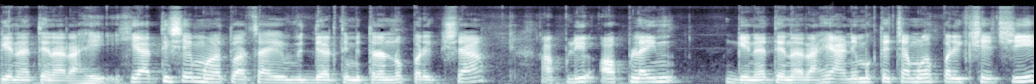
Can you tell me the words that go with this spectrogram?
घेण्यात येणार आहे. हे अतिशय महत्त्वाचं आहे. विद्यार्थी मित्रांनो परीक्षा आपली ऑफलाईन घेण्यात येणार आहे आणि मग त्याच्यामुळं परीक्षेची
